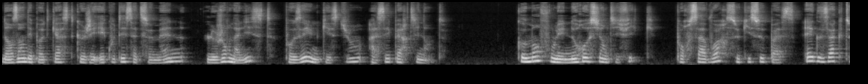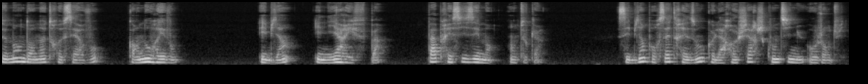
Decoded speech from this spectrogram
Dans un des podcasts que j'ai écouté cette semaine, le journaliste posait une question assez pertinente. Comment font les neuroscientifiques pour savoir ce qui se passe exactement dans notre cerveau quand nous rêvons? Eh bien, ils n'y arrivent pas, pas précisément en tout cas. C'est bien pour cette raison que la recherche continue aujourd'hui.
